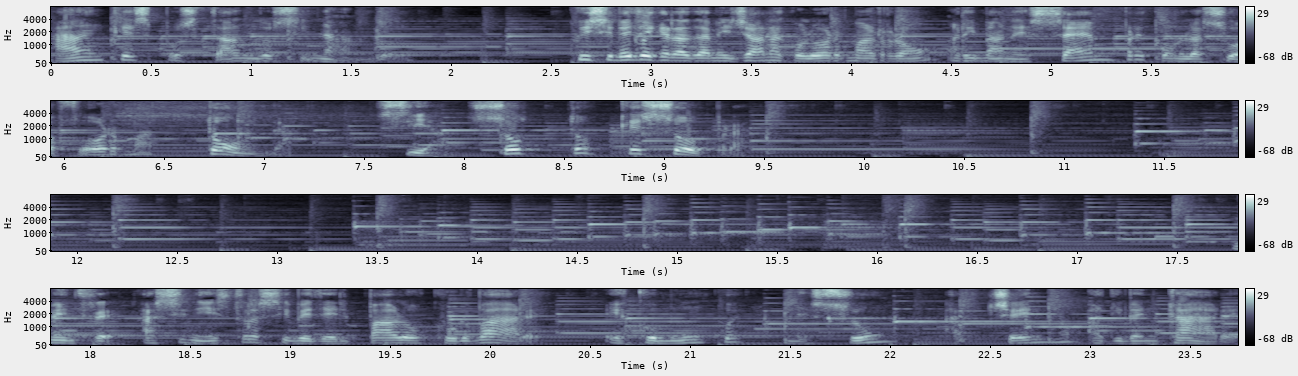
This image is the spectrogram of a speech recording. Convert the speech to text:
anche spostandosi in angolo. Qui si vede che la damigiana color marron rimane sempre con la sua forma tonda, sia sotto che sopra, mentre a sinistra si vede il palo curvare e comunque nessun accenno a diventare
